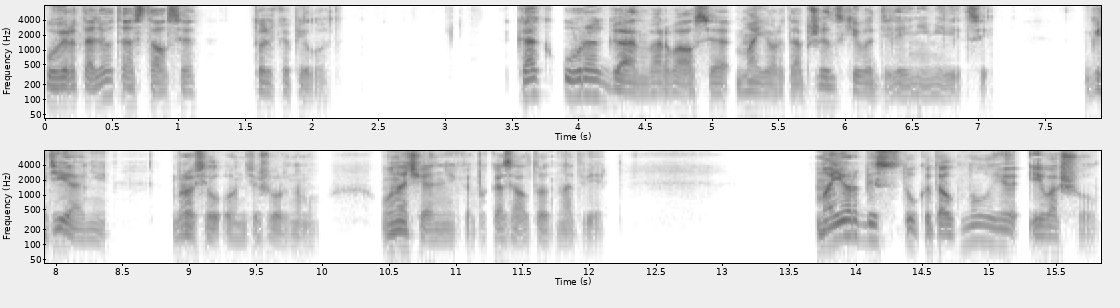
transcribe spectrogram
У вертолета остался только пилот. Как ураган ворвался майор Добжинский в отделение милиции. «Где они?» — бросил он дежурному. «У начальника», — показал тот на дверь. Майор без стука толкнул ее и вошел.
